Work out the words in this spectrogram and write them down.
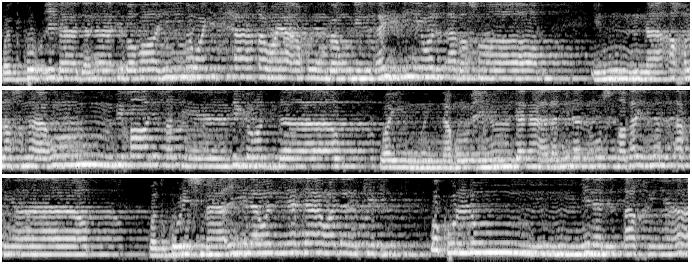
واذكر عبادنا إبراهيم وإسحاق ويعقوب أولي الأيدي والأبصار. إنا أخلصناهم بخالصة ذكر الدار وإنهم عندنا لمن المصطفين الأخيار واذكر إسماعيل واليسع وذا الكفل وكل من الأخيار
